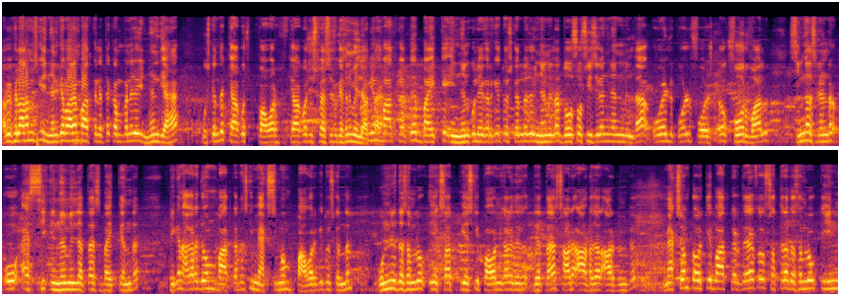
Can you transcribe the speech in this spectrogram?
अभी फ़िलहाल हम इसके इंजन के बारे में बात कर लेते हैं। कंपनी ने जो इंजन दिया है उसके अंदर क्या कुछ पावर क्या कुछ स्पेसिफिकेशन मिल जाता है? हम बात करते हैं बाइक के इंजन को लेकर के तो इसके अंदर जो इंजन मिलता है 200 सीसी का इंजन मिलता है oil cooled four stroke four valve single cylinder ओ इंजन मिल जाता है इस बाइक के अंदर। ठीक है ना? अगर जो हम बात करते हैं इसकी मैक्सिमम पावर की तो इसके अंदर उन्नीस दशमलव एक सात पी की पावर निकाल के देता है साढ़े आठ हज़ार आर पी एम पे। मैक्सिमम टॉर्क की बात करते हैं तो सत्रह दशमलव तीन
